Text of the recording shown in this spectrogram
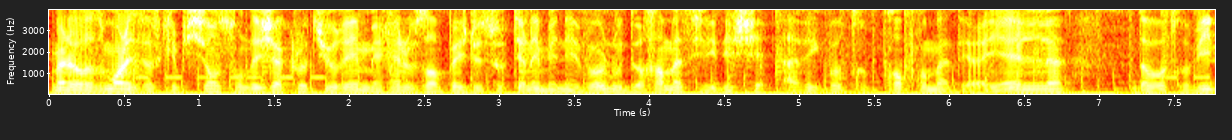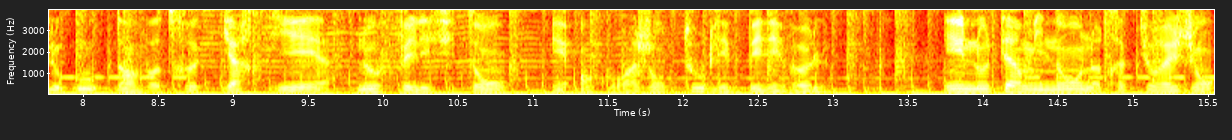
Malheureusement, les inscriptions sont déjà clôturées, mais rien ne vous empêche de soutenir les bénévoles ou de ramasser les déchets avec votre propre matériel dans votre ville ou dans votre quartier. Nous félicitons et encourageons tous les bénévoles. Et nous terminons notre actu région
